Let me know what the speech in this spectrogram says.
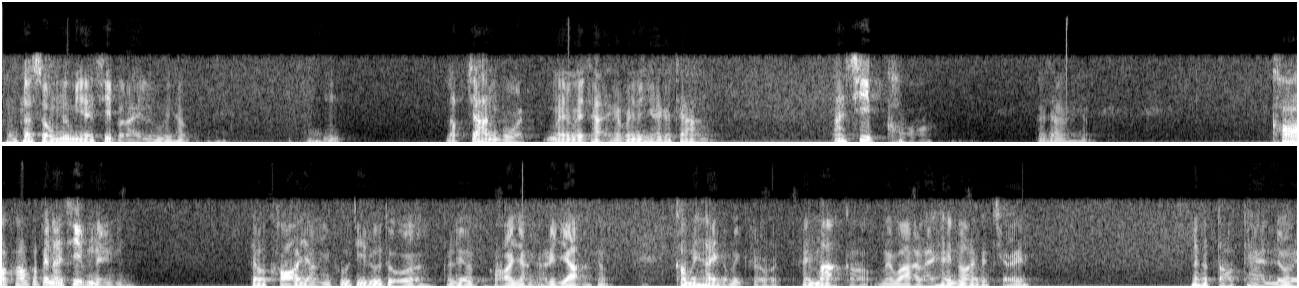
อย่างพระสงฆ์นึกมีอาชีพอะไรรู้ไหมครับ รับจ้างบวชไม่ไม่ใช่ครับ ไม่มีใครเขาจ้าง อาชีพขอเข้าใจไหมครับ ขอเขาก็เป็นอาชีพหนึ่ง แต่ว่าขออย่างผู้ที่รู้ตัว ก็เรียกขออย่างอริยะครับเขาไม่ให้ก็ไม่โกรธ ให้มากก็ไม่ว่าอะไร ให้น้อยก็เฉย แล้วก็ตอบแทนโดย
